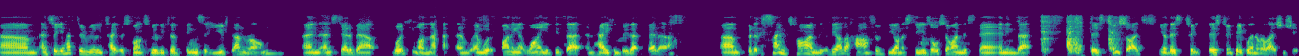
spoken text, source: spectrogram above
Um, and so you have to really take responsibility for the things that you've done wrong and, and set about working on that and, and finding out why you did that and how you can do that better. Um, but at the same time, the, the, other half of the honesty is also understanding that there's two sides. You know, there's two there's two people in a relationship,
